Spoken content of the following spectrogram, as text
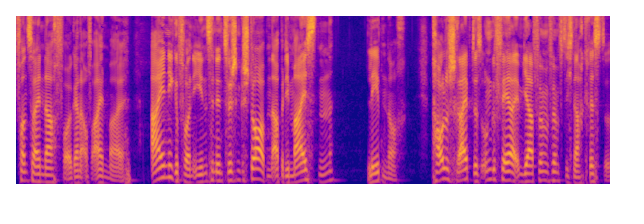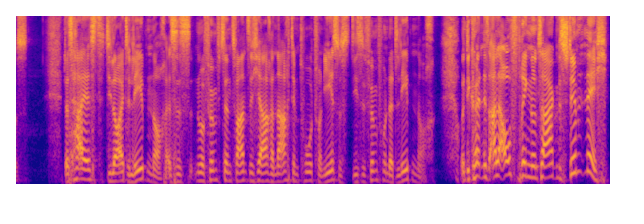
von seinen Nachfolgern auf einmal. Einige von ihnen sind inzwischen gestorben, aber die meisten leben noch. Paulus schreibt es ungefähr im Jahr 55 nach Christus. Das heißt, die Leute leben noch. Es ist nur 15, 20 Jahre nach dem Tod von Jesus. Diese 500 leben noch. Und die könnten jetzt alle aufbringen und sagen, das stimmt nicht.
